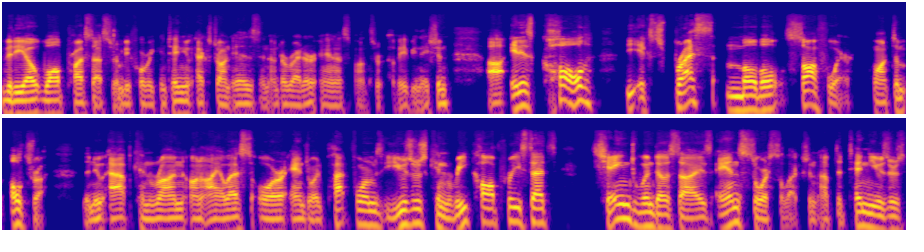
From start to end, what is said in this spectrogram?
video wall processor. And before we continue extron is an underwriter and a sponsor of avnation uh, it is called the express mobile software Quantum Ultra. The new app can run on iOS or Android platforms. Users can recall presets, change window size, and source selection. Up to 10 users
